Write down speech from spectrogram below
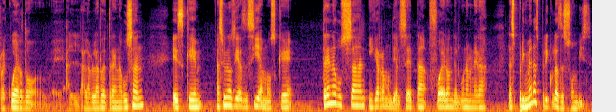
recuerdo eh, al, al, hablar de Tren a Busan es que hace unos días decíamos que Tren a Busan y Guerra Mundial Z fueron de alguna manera las primeras películas de zombies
